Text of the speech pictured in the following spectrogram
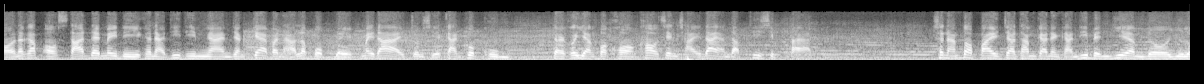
2นะครับออกสตาร์ทได้ไม่ดี ขณะที่ทีมงานยังแก้ปัญหาระบบเบรกไม่ได้ จนเสียการควบคุม แต่ก็ยังประคองเข้าเส้นชัยได้อันดับที่ 18 สนามต่อไปจะทำการแข่งขันที่เป็นเยี่ยมโดยยูโร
